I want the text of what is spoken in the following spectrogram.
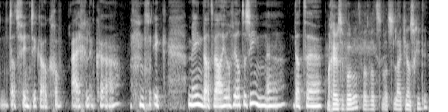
dat vind ik ook eigenlijk. Uh, ik meen dat wel heel veel te zien. Uh, dat, uh, maar geef eens een voorbeeld. Wat, wat, wat laat je dan schieten?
